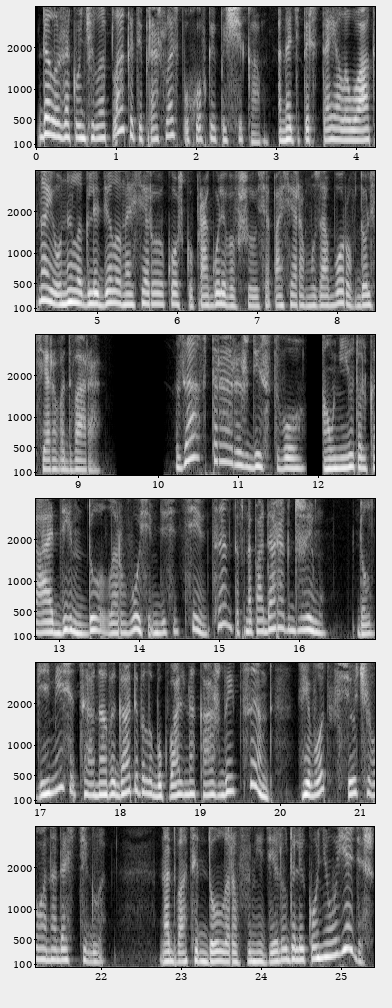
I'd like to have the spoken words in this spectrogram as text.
Делла закончила плакать и прошлась пуховкой по щекам. Она теперь стояла у окна и уныло глядела на серую кошку, прогуливавшуюся по серому забору вдоль серого двора. Завтра Рождество, а у нее только один доллар восемьдесят семь центов на подарок Джиму. Долгие месяцы она выгадывала буквально каждый цент, и вот все, чего она достигла. На 20 долларов в неделю далеко не уедешь.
